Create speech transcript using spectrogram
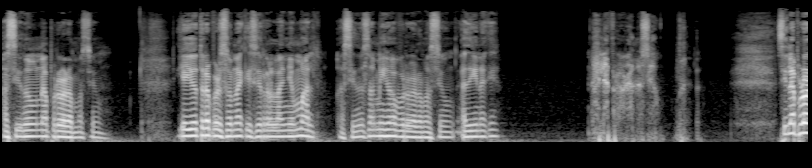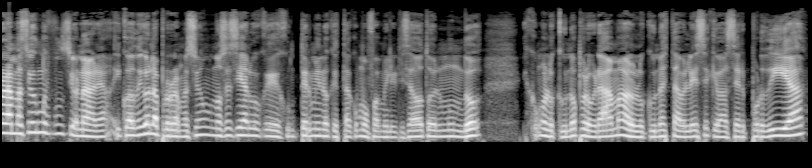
haciendo una programación. Y hay otra persona que cierra el año mal, haciendo esa misma programación. ¿Adina qué? No es la programación. Si la programación no funcionara, y cuando digo la programación, no sé si es algo que es un término que está como familiarizado a todo el mundo, es como lo que uno programa o lo que uno establece que va a hacer por día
